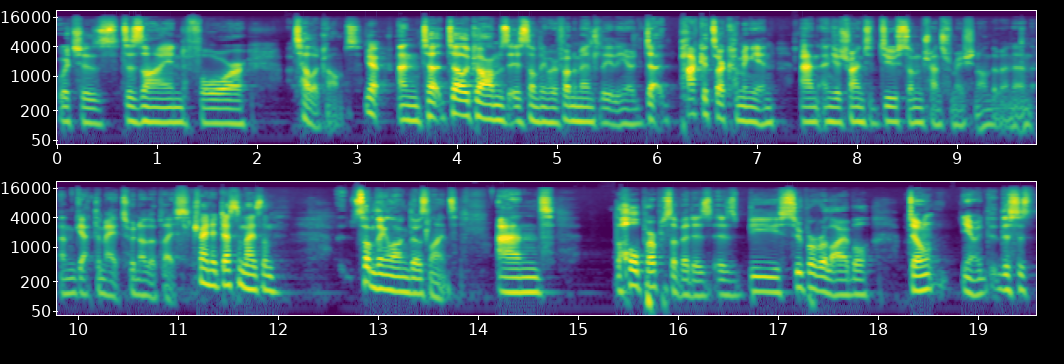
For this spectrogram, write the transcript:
which is designed for telecoms. Yep. And te- telecoms is something where fundamentally, you know, d- packets are coming in and, and you're trying to do some transformation on them and, and, and get them out to another place. Trying to decimize them. Something along those lines. And the whole purpose of it is is be super reliable. Don't, you know, this is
